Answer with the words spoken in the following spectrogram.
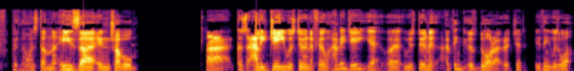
I bet no one's done that. He's uh, in trouble because Ali G was doing a film. Ali G, yeah, uh, was doing it. I think it was Dorat, Richard. You think it was what?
